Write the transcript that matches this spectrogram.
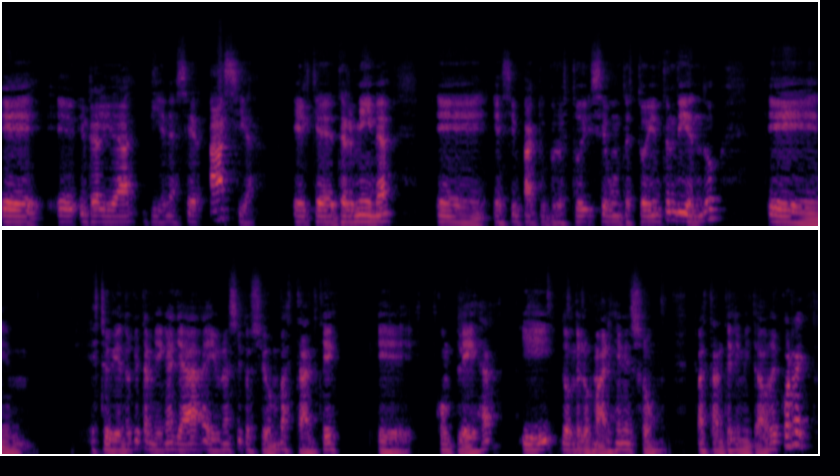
eh, eh, en realidad viene a ser Asia el que determina ese impacto. Pero estoy, según te estoy entendiendo, estoy viendo que también allá hay una situación bastante compleja y donde los márgenes son bastante limitados. ¿Es correcto?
